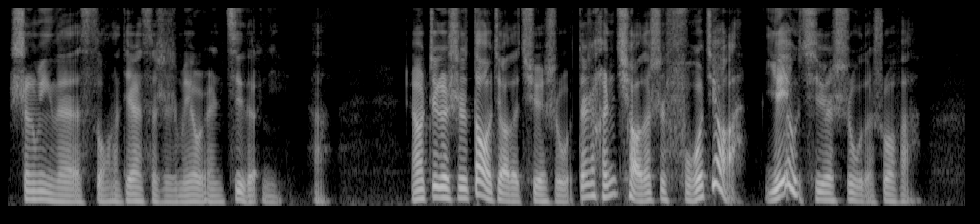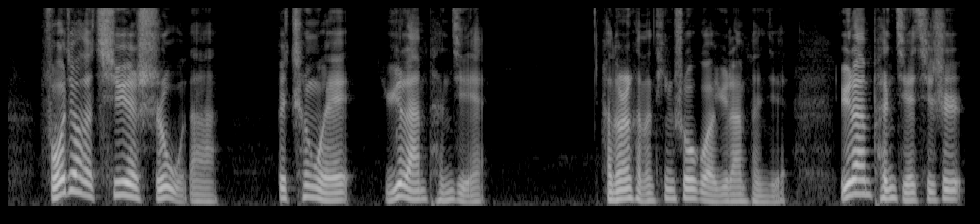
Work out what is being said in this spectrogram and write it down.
生命的死亡，第二次是没有人记得你啊。然后这个是道教的七月十五，但是很巧的是佛教啊也有七月十五的说法。佛教的七月十五呢，被称为。盂兰盆节，很多人可能听说过盂兰盆节。盂兰盆节其实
